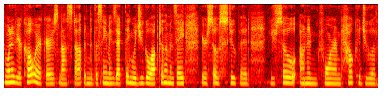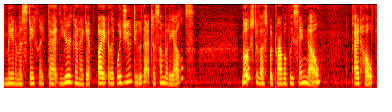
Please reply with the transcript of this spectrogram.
one of your coworkers messed up and did the same exact thing, would you go up to them and say, You're so stupid, you're so uninformed, how could you have made a mistake like that? You're gonna get fired. Like, would you do that to somebody else? Most of us would probably say no, I'd hope.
